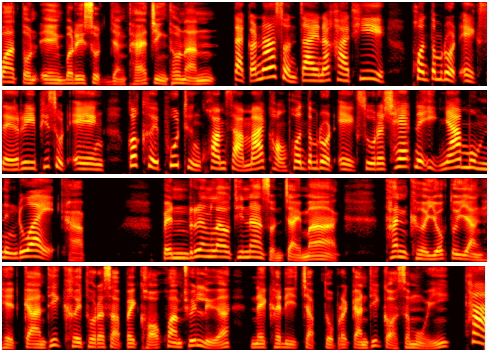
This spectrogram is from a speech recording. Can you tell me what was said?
ว่าตนเองบริสุทธิ์อย่างแท้จริงเท่านั้น แต่ก็น่าสนใจนะคะที่พลตำรวจเอกเสรีพิสุทธิ์เอง ก็เคยพูดถึงความสามารถของพลตำรวจเอกสุรเชษฐ์ในอีกแง่มุมหนึ่งด้วย ครับ เป็นเรื่องเล่าที่น่าสนใจมาก ท่านเคยยกตัวอย่างเหตุการณ์ที่เคยโทรศัพท์ไปขอความช่วยเหลือ ในคดีจับตัวประกันที่เกาะสมุย ค่ะ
